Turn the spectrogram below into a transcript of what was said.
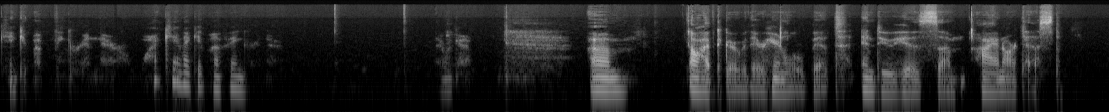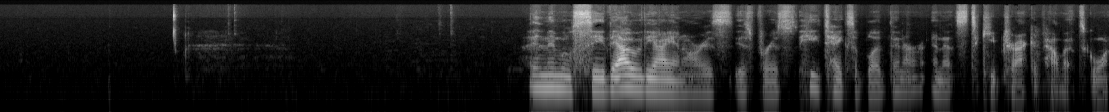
can't get my finger in there. Why can't I get my finger in there? There we go. Um, I'll have to go over there here in a little bit and do his um, INR test. And then we'll see. The oh, the INR is is for his. He takes a blood thinner, and it's to keep track of how that's going.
